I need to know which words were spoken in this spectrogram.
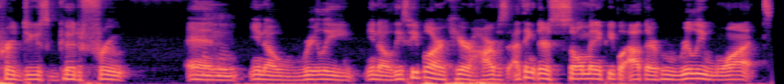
produce good fruit and mm-hmm. you know really you know these people are here harvest i think there's so many people out there who really want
